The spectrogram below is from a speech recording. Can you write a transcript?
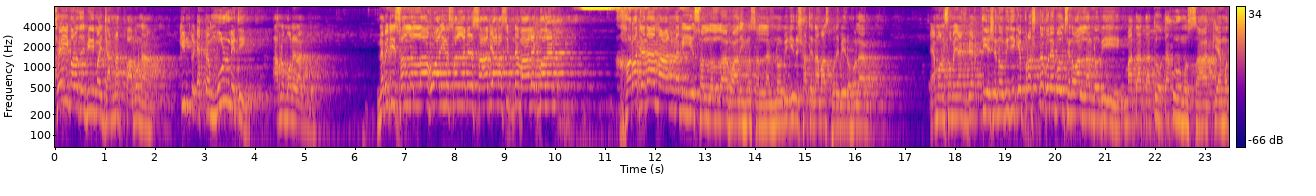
সেই ইবাদতের বিনিময়ে জান্নাত পাবো না, কিন্তু একটা মূলনীতি আমরা মনে রাখব। নবীজি সাল্লাল্লাহু আলাইহি সাল্লামের সাহাবী আনাস ইবনে মালিক বলেন, খরাজনা মান নবী সাল্লাল্লাহু আলাইহি সাল্লাম নবীজির সাথে নামাজ পড়ে বের হলাম। এমন সময় এক ব্যক্তি এসে নবীজিকে প্রশ্ন করে বলছেন, ও আল্লাহর নবী, মাতা তাতু তাকু মুসা, কিয়ামত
